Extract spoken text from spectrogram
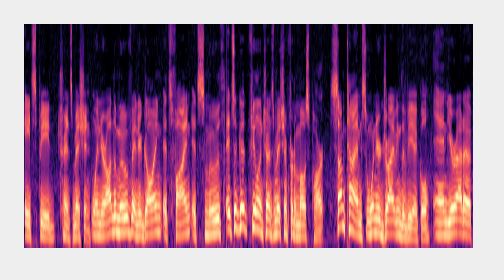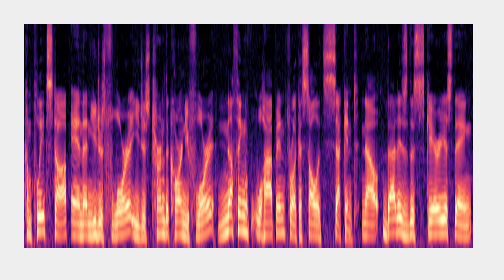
eight speed transmission. When you're on the move and you're going, it's fine, it's smooth. It's a good feeling transmission for the most part. Sometimes when you're driving the vehicle and you're at a complete stop and then you just floor it, you just turn the car and you floor it, nothing will happen for like a solid second. Now that is the scariest thing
